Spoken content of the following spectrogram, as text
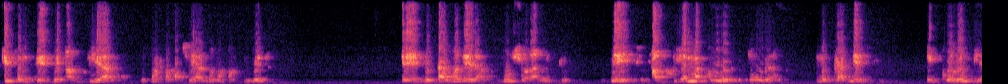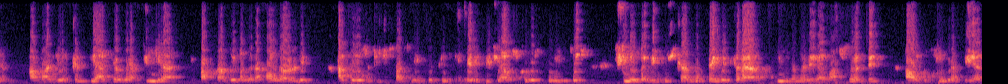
que pretende ampliar nuestra capacidad de manufacturera. Eh, de tal manera, no solamente de ampliar la cobertura localmente en Colombia a mayor cantidad de geografía, impactando de manera favorable a todos aquellos pacientes que estén beneficiados con los productos, sino también buscando penetrar de una manera más fuerte a otras geografías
